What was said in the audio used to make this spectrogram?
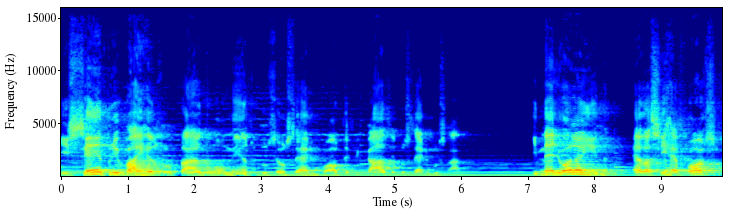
e sempre vai resultar no aumento do seu cérebro autoeficaz e do cérebro sábio. E melhor ainda, elas se reforçam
